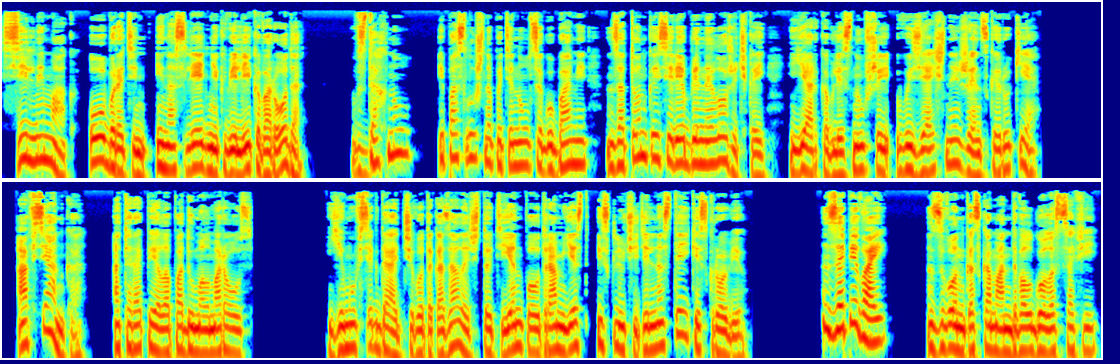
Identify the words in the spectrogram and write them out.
сильный маг, оборотень и наследник великого рода, вздохнул и послушно потянулся губами за тонкой серебряной ложечкой, ярко блеснувшей в изящной женской руке. «Овсянка», — оторопело подумал Мороуз. Ему всегда от чего то казалось, что Тиен по утрам ест исключительно стейки с кровью. «Запивай», — звонко скомандовал голос Софи.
